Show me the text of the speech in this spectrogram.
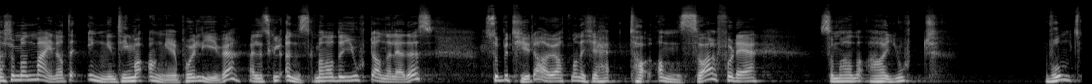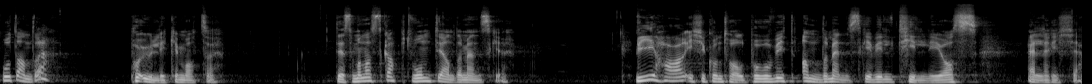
Dersom man mener at det er ingenting man angrer på i livet, eller skulle ønske man hadde gjort annerledes, så betyr det jo at man ikke tar ansvar for det som man har gjort vondt mot andre på ulike måter. Det som man har skapt vondt i andre mennesker. Vi har ikke kontroll på hvorvidt andre mennesker vil tilgi oss eller ikke.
